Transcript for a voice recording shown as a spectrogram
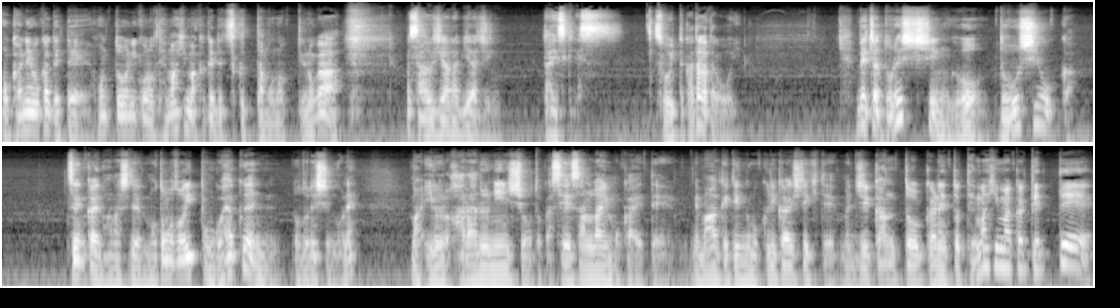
お金をかけて、本当にこの手間暇かけて作ったものっていうのが、サウジアラビア人大好きです。そういった方々が多い。で、じゃあドレッシングをどうしようか。前回の話でもともと1本500円のドレッシングをね、まあいろいろハラル認証とか生産ラインも変えて、で、マーケティングも繰り返してきて、まあ、時間とお金と手間暇かけて、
